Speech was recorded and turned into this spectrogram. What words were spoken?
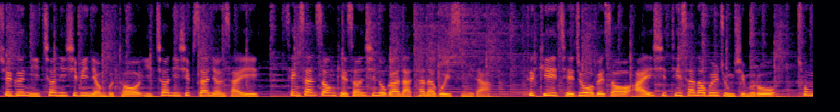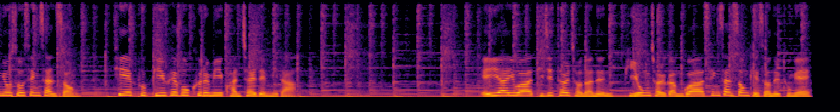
최근 2022년부터 2024년 사이 생산성 개선 신호가 나타나고 있습니다. 특히 제조업에서 ICT 산업을 중심으로 총요소 생산성, TFP 회복 흐름이 관찰됩니다. AI와 디지털 전환은 비용 절감과 생산성 개선을 통해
